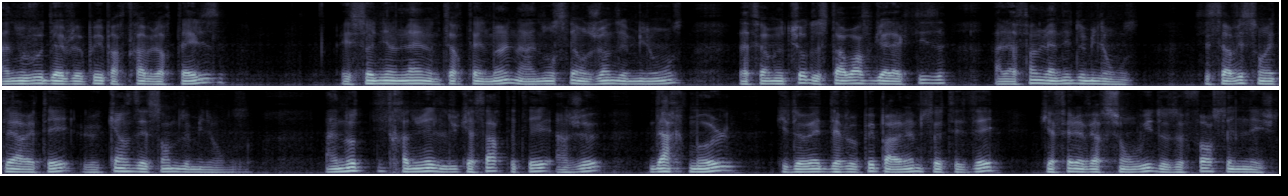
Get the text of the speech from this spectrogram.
à nouveau développé par Traveler Tales. Et Sony Online Entertainment a annoncé en juin 2011 la fermeture de Star Wars Galaxies à la fin de l'année 2011. Ces services ont été arrêtés le 15 décembre 2011. Un autre titre annulé de LucasArts était un jeu Dark Maul qui devait être développé par la même société qui a fait la version Wii de The Force Unleashed.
